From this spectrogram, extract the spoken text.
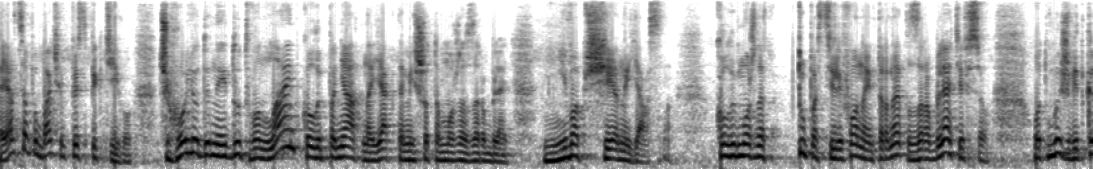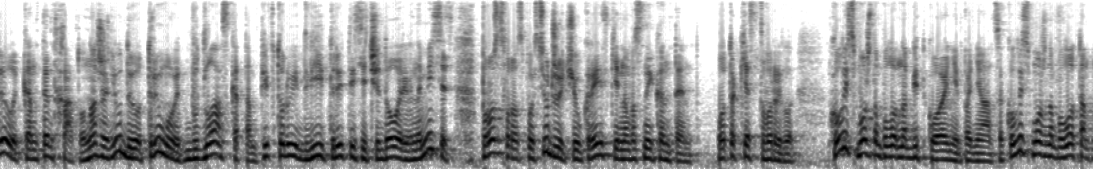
А я в це побачив перспективу. Чого люди не йдуть в онлайн, коли понятно, як там і що там можна заробляти? Мені взагалі не ясно. Коли можна тупо з телефона інтернету заробляти і все. От ми ж відкрили контент-хат. У нас же люди отримують, будь ласка, там півтори, дві, три тисячі доларів на місяць, просто розповсюджуючи український новосний контент. Отаке створили. Колись можна було на біткоїні піднятися, колись можна було там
